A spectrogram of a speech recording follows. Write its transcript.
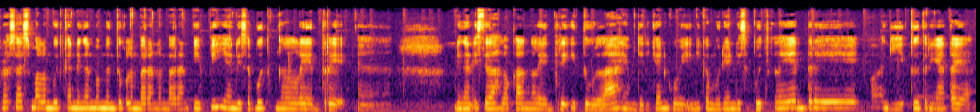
proses melembutkan dengan membentuk lembaran-lembaran pipi yang disebut ngeledre nah, dengan istilah lokal ngeledre itulah yang menjadikan kue ini kemudian disebut ledre. Wah gitu ternyata ya.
